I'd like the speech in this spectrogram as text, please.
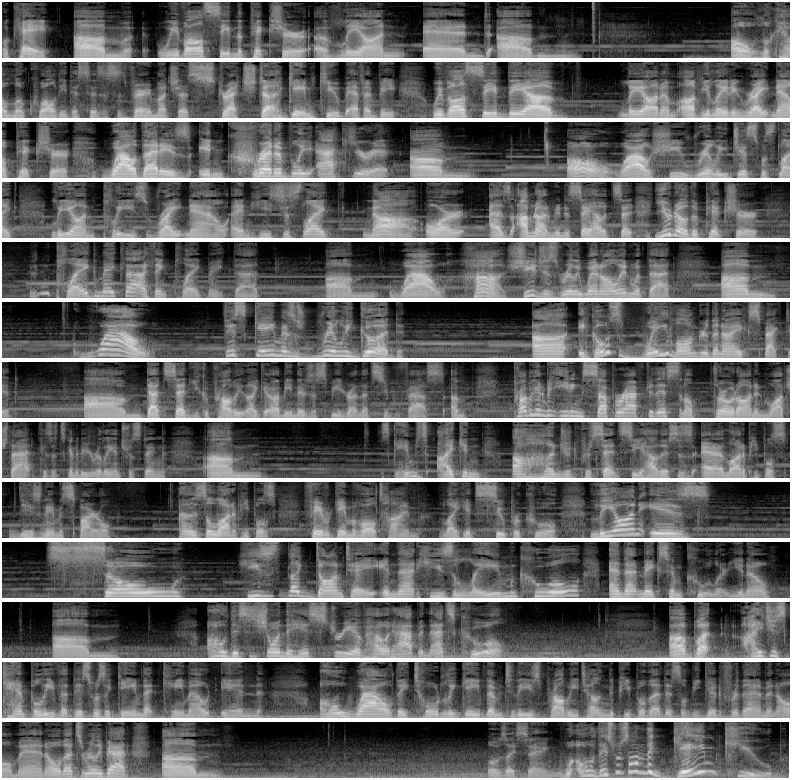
Okay. Um, we've all seen the picture of Leon and um. Oh, look how low quality this is. This is very much a stretched uh, GameCube FMV. We've all seen the um, Leon I'm ovulating right now picture. Wow, that is incredibly accurate. Um. Oh, wow, she really just was like, Leon, please, right now. And he's just like, nah. Or, as I'm not even gonna say how it said, you know the picture. Didn't Plague make that? I think Plague make that. Um, wow. Huh, she just really went all in with that. Um, wow. This game is really good. Uh, it goes way longer than I expected. Um, that said, you could probably like. I mean, there's a speed run that's super fast. I'm probably gonna be eating supper after this, and I'll throw it on and watch that because it's gonna be really interesting. Um, this game's. I can a hundred percent see how this is. A lot of people's. His name is Spiral. Uh, it's a lot of people's favorite game of all time. Like it's super cool. Leon is so he's like Dante in that he's lame cool and that makes him cooler, you know? Um Oh, this is showing the history of how it happened. That's cool. Uh but I just can't believe that this was a game that came out in oh wow, they totally gave them to these probably telling the people that this will be good for them and oh man, oh that's really bad. Um what was I saying? Oh, this was on the GameCube.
